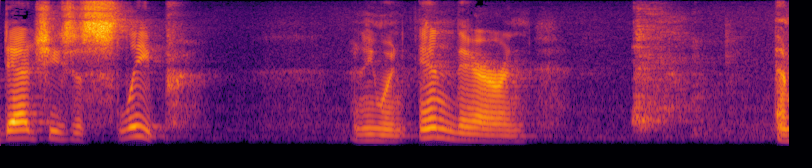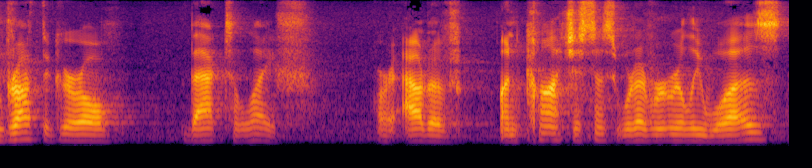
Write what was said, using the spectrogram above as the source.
dead, she's asleep. And he went in there and, and brought the girl back to life or out of unconsciousness, whatever it really was.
